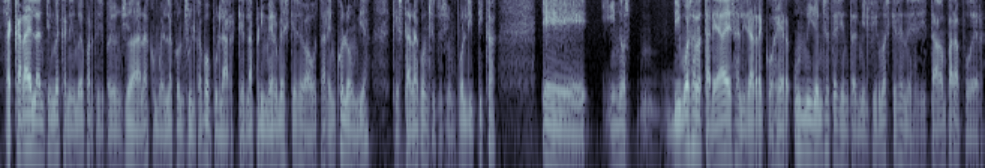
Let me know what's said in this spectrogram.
sacar adelante un mecanismo de participación ciudadana como es la consulta popular, que es la primera vez que se va a votar en Colombia, que está en la constitución política, eh, y nos dimos a la tarea de salir a recoger 1.700.000 firmas que se necesitaban para poder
